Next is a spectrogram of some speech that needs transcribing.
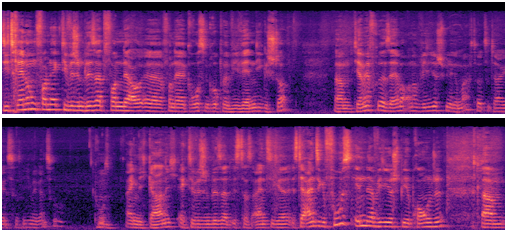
die Trennung von Activision Blizzard von der, äh, von der großen Gruppe Vivendi gestoppt. Ähm, die haben ja früher selber auch noch Videospiele gemacht. Heutzutage ist das nicht mehr ganz so Groß, eigentlich gar nicht. Activision Blizzard ist das einzige, ist der einzige Fuß in der Videospielbranche. Ähm,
